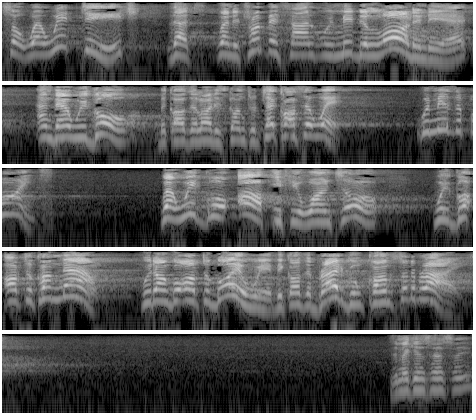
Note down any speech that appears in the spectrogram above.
So when we teach that when the trumpet sound, we meet the Lord in the air, and then we go because the Lord is come to take us away. We miss the point. When we go up, if you want to, we go up to come down. We don't go up to go away because the bridegroom comes to the bride. Is it making sense for you?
